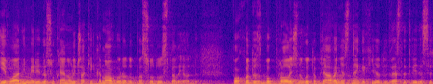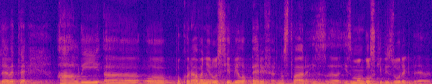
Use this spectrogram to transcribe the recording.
i Vladimir, i da su krenuli čak i ka Novgorodu, pa su odustali od pohoda zbog prolećnog otopljavanja snega 1239. ali uh, o, pokoravanje Rusije je bila periferna stvar iz, uh, iz mongolske vizure, gde je uh,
